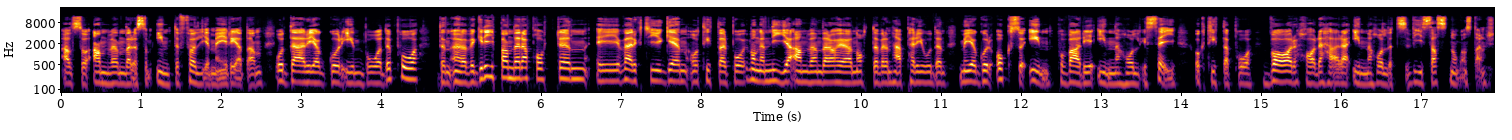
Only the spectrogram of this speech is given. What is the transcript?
alltså användare som inte följer mig redan. Och där jag går in både på den övergripande rapporten i verktygen och tittar på hur många nya användare har jag nått över den här perioden. Men jag går också in på varje innehåll i sig och tittar på var har det här innehållet visats någonstans.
